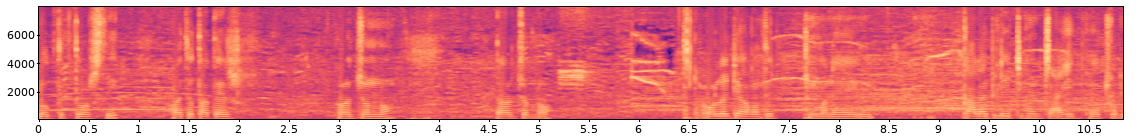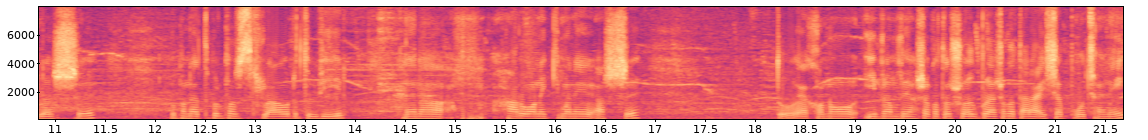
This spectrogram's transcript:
লোক দেখতে পাচ্ছি হয়তো তাদের করার জন্য, দেওয়ার জন্য। অলরেডি আমাদের মানে কালাবিলের টিমের জাহিদ ভাই চলে আসছে। ওখানে এত পরিমাণ স্লাউড এত ভিড় দেন আরও অনেক মানে আসছে। তো এখনও ইমরান ভাই আসার কথা সোহেব ভাই আসার কথা, তারা আইসা পৌঁছায় নেই।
